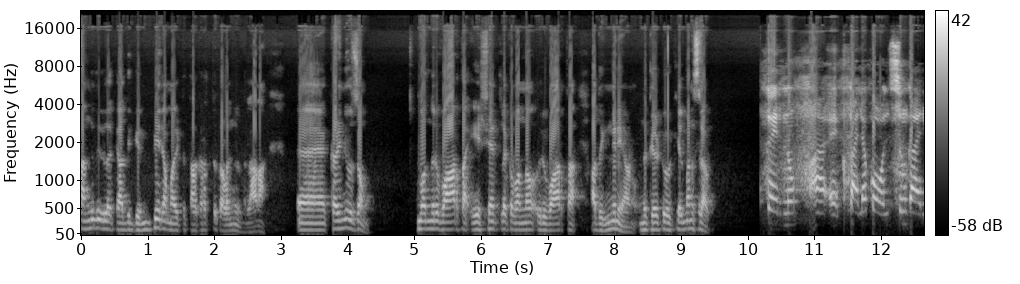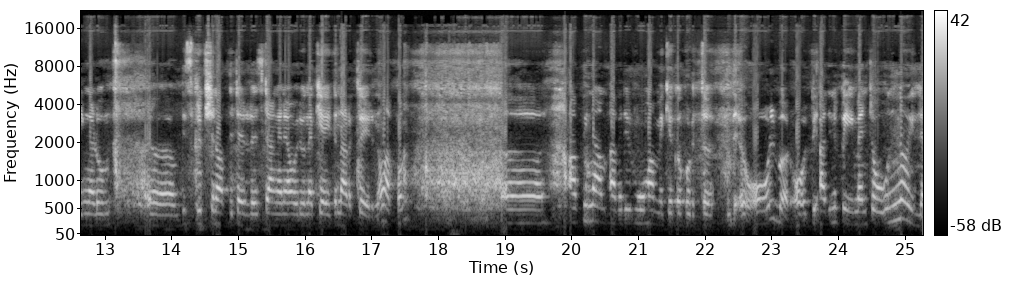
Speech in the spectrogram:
സംഗതികളൊക്കെ അതിഗംഭീരമായിട്ട് തകർത്ത് കളഞ്ഞു എന്നുള്ളതാണ്. കഴിഞ്ഞ ദിവസം വന്നൊരു വാർത്ത ഏഷ്യാനെറ്റിലൊക്കെ വന്ന ഒരു വാർത്ത അതിങ്ങനെയാണോ. ഒന്ന് കേട്ടു നോക്കിയാൽ മനസ്സിലാവും ആയിരുന്നു. പല കോൾസും കാര്യങ്ങളും ഡിസ്ക്രിപ്ഷൻ ഓഫ് ദി ടെററിസ്റ്റ് അങ്ങനെ ഓരോന്നൊക്കെ ആയിട്ട് നടക്കുമായിരുന്നു അപ്പം പിന്നെ അവർ റൂം അമ്മയ്ക്കൊക്കെ കൊടുത്ത് ഓൾ വർ അതിന് പേയ്മെന്റ് ഒന്നുമില്ല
